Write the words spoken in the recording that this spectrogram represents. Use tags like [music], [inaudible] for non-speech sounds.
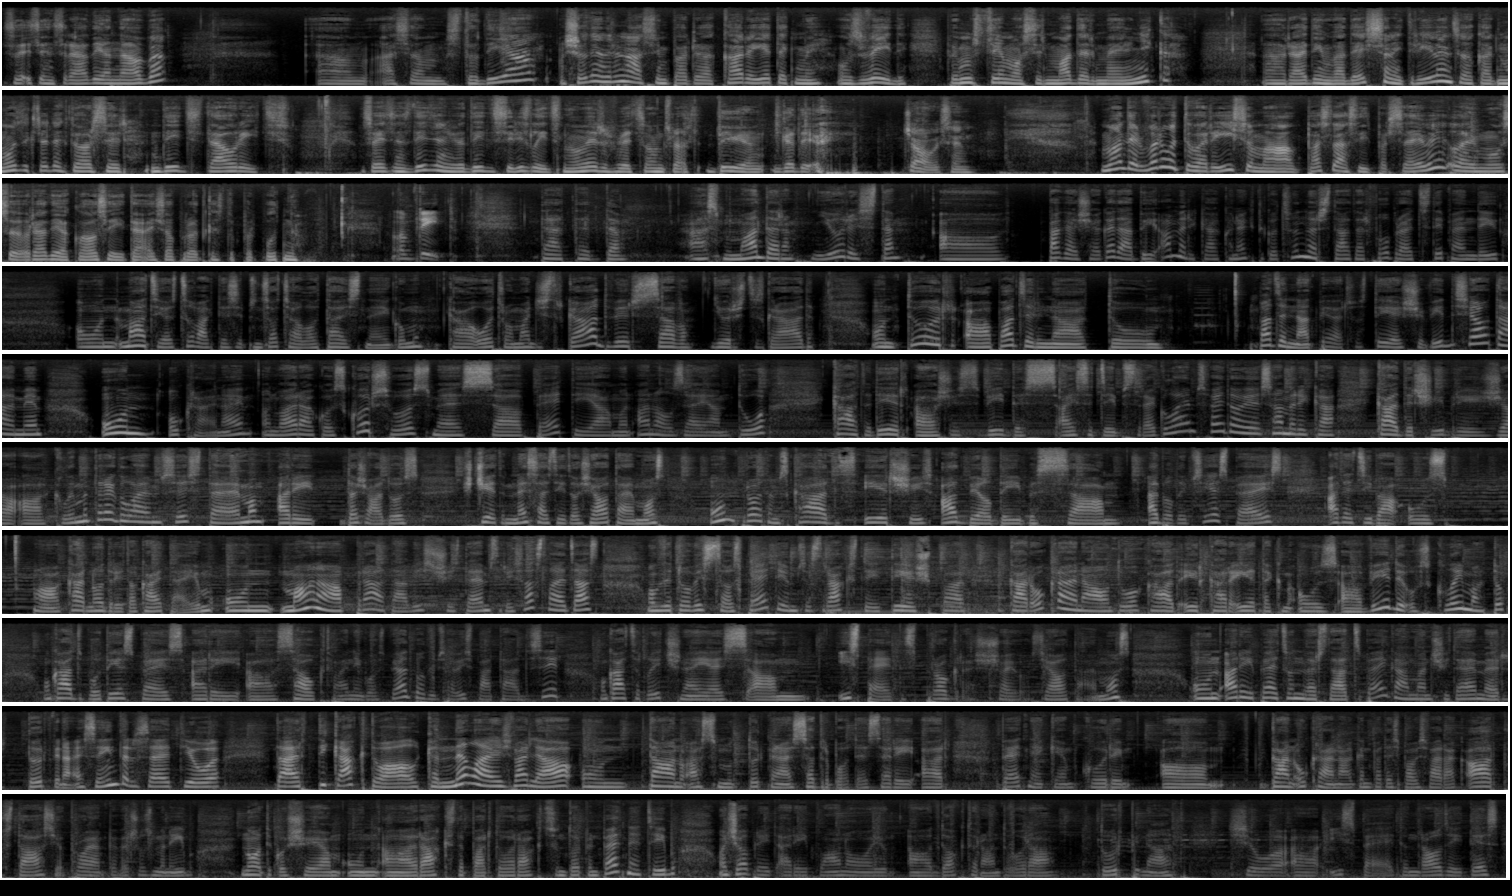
Sveiciens Radio Naba. Um, esam studijā. Šodien runāsim par uh, kara ietekmi uz vidi. Pie mums ciemos ir Madara Meļņika, uh, raidījuma vadītājs Sanita Rīvens, savukārt mūzikas redaktors ir Digis Taurītis. Sveiciens Digim, jo Digis ir izlīdz no meža pēc, manuprāt, diviem gadiem. [laughs] Čau visiem! Madara, varbūt tu vari īsumā pastāstīt par sevi, lai mūsu radio klausītāji saprot, kas tu par putnu. Labrīt! Tātad uh, esmu Madara, juriste. Uh, Pagājušajā gadā biju Amerikā, Connecticuts Universitātē ar Fulbright stipendiju un mācījos cilvēktiesības un sociālo taisnīgumu, kā otro maģistra grādu virs sava juristas grāda. Un tur uh, padziļinātu padziļināt pievērsos tieši vidas jautājumiem un Ukrainai. Un vairākos kursos mēs uh, pētījām un analizējām to, kā tad ir uh, šis vides aizsardzības regulējums veidojies Amerikā, kāda ir šī brīža uh, klimata regulējuma sistēma, arī dažādos šķietami nesaistītos jautājumos, un, protams, kādas ir šīs atbildības, uh, atbildības iespējas attiecībā uz kā ar nodarīto kaitējumu. Un manā prātā visas šīs tēmas arī saslēdzās, un līdz ar to visus savus pētījumus es rakstīju tieši par karu Ukrajinā un to, kāda ir kara ietekme uz uh, vidi, uz klimatu. Un kādas būtu iespējas arī uh, saukt vainīgos pie atbildības, vai vispār tādas ir, un kāds ir līdzinājais um, izpētes progress šajos jautājumos. Un arī pēc universitātes beigām man šī tēma ir turpinājusi interesēt, jo tā ir tik aktuāla, ka nelaiž vaļā. Tā nu esmu turpinājusi sadarboties arī ar pētniekiem, kuri um, gan Ukrajinā, gan patiesībā visvairāk ārpus tās joprojām pievērš uzmanību notikušajam un uh, raksta par to rakstus un turpina pētniecību. Un šobrīd arī plānoju uh, doktorantūrā turpināt šo uh, izpēti un raudzīties,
